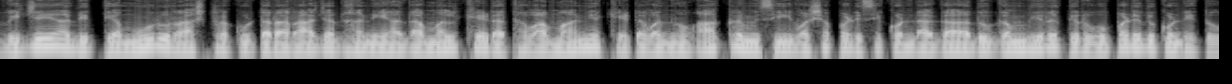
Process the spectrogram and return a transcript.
ವಿಜಯಾದಿತ್ಯ ಮೂರು ರಾಷ್ಟ್ರಕೂಟರ ರಾಜಧಾನಿಯಾದ ಮಲ್ಖೇಡ್ ಅಥವಾ ಮಾನ್ಯಖೇಟವನ್ನು ಆಕ್ರಮಿಸಿ ವಶಪಡಿಸಿಕೊಂಡಾಗ ಅದು ಗಂಭೀರ ತಿರುವು ಪಡೆದುಕೊಂಡಿತು.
